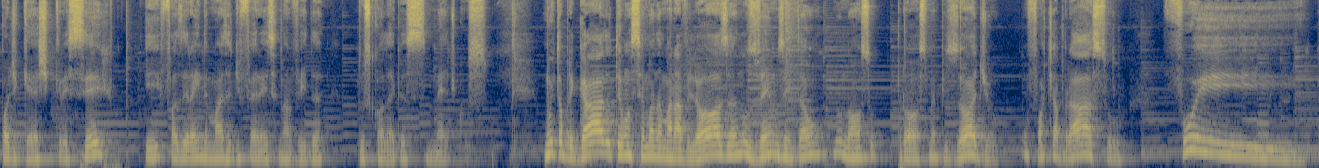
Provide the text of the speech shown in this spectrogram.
podcast crescer e fazer ainda mais a diferença na vida dos colegas médicos. Muito obrigado, tenha uma semana maravilhosa. Nos vemos então no nosso próximo episódio. Um forte abraço. Fui!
